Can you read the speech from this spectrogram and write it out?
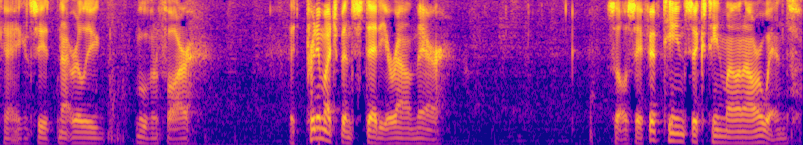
Okay, you can see it's not really moving far. It's pretty much been steady around there. So say 15, 16 mile an hour winds.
